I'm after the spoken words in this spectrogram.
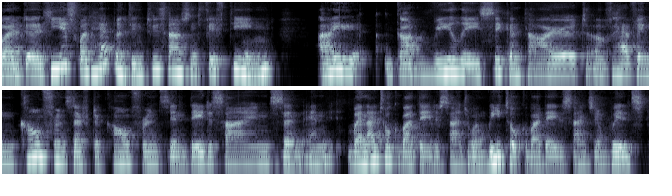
But uh, here's what happened in 2015. I got really sick and tired of having conference after conference in data science. And, and when I talk about data science, when we talk about data science in WIDS,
